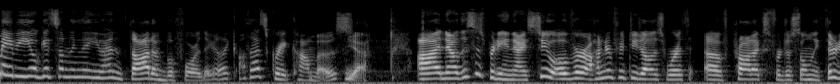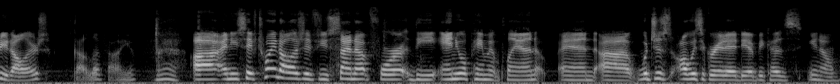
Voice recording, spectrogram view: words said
maybe you'll get something that you hadn't thought of before that you're like, oh, that's great combos. Yeah. Uh, now, this is pretty nice too. Over $150 worth of products for just only $30. Gotta love value. Uh, and you save $20 if you sign up for the annual payment plan, and uh, which is always a great idea because, you know,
